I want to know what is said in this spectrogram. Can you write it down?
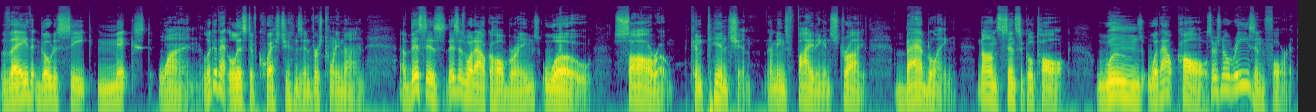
they that go to seek mixed wine. Look at that list of questions in verse 29. Now, this, is, this is what alcohol brings woe, sorrow, contention. That means fighting and strife babbling, nonsensical talk, wounds without cause. There's no reason for it.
